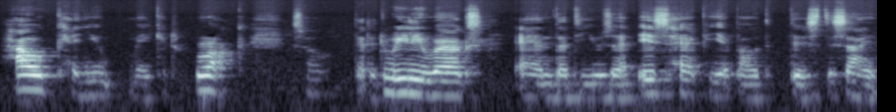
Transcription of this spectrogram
how can you make it rock so that it really works and that the user is happy about this design?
